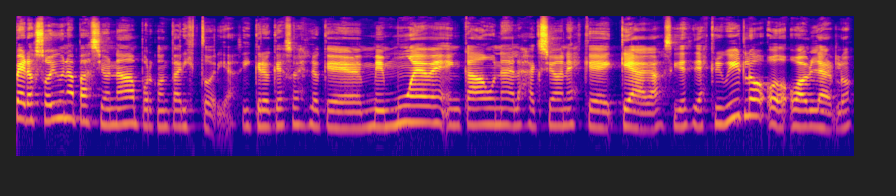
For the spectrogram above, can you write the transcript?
pero soy una apasionada por contar historias y creo que eso es lo que me mueve en cada una de las acciones que, que haga, si decida escribirlo o, o hablarlo,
